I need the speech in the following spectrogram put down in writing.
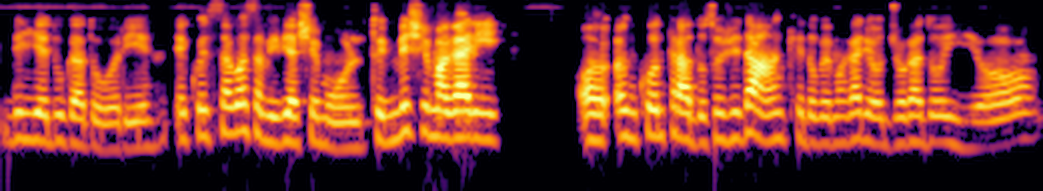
degli educatori e questa cosa mi piace molto. Invece magari ho, ho incontrato società anche dove magari ho giocato io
